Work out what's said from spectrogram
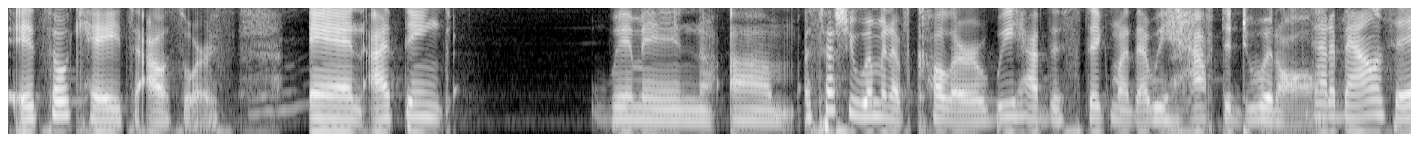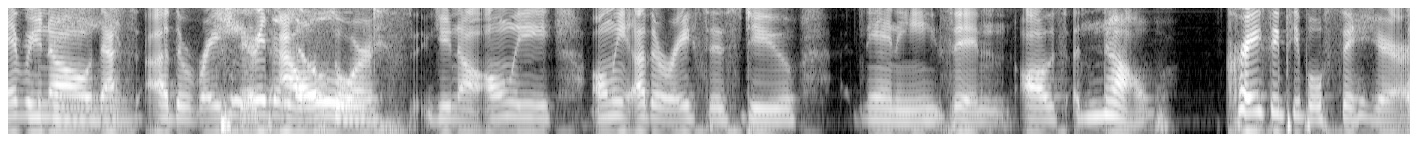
it's okay to outsource. Mm-hmm. And I think women, um, especially women of color, we have this stigma that we have to do it all. Gotta balance everything. You know, that's other races the load. outsource. You know, only only other races do nannies and all this. No. Crazy people sit here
